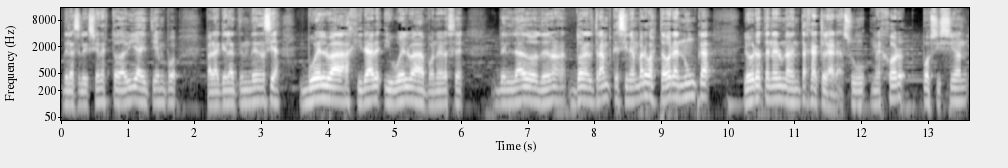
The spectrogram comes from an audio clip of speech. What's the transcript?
de las elecciones todavía hay tiempo para que la tendencia vuelva a girar y vuelva a ponerse del lado de Donald Trump, que sin embargo hasta ahora nunca logró tener una ventaja clara. Su mejor posición,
